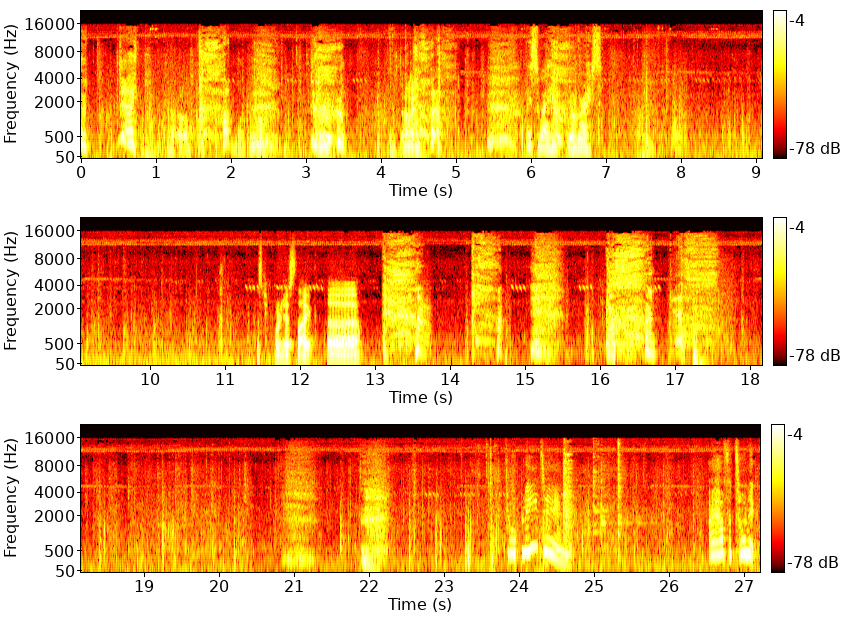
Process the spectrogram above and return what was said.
Uh oh. What the hell? He's dying. This way, Your Grace. Those people are just like, uh. You're bleeding. I have a tonic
